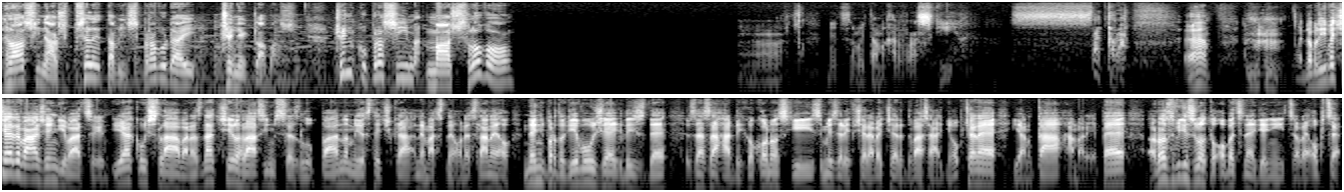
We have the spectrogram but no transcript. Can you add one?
hlásí náš přeletavý zpravodaj Čeněk Dlabas. Čeňku, prosím, máš slovo? Něco mi tam chrastí. Sakra. Aha. Dobrý večer, vážení diváci. Jak už Sláva naznačil, hlásím se z Lupan, městečka nemastného neslaného. Není proto divu, že když zde za záhadných okolností zmizeli včera večer dva řádní občané, Jan K. a Marie P., rozvířilo to obecné dění celé obce.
